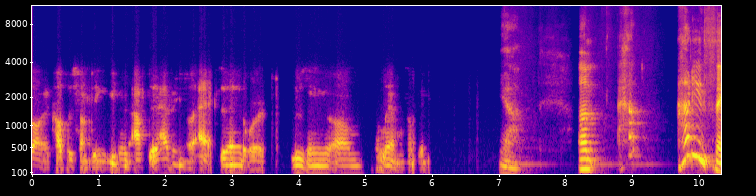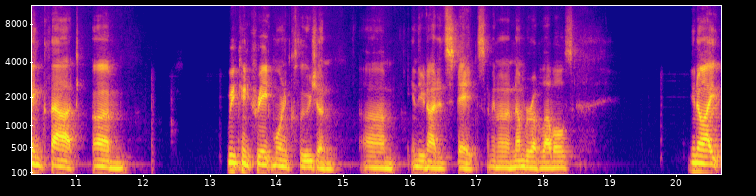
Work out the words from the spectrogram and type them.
uh, accomplish something even after having an accident or losing um, a limb or something. Yeah. Um, how, how do you think that um, we can create more inclusion um, in the United States? I mean, on a number of levels you know, I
